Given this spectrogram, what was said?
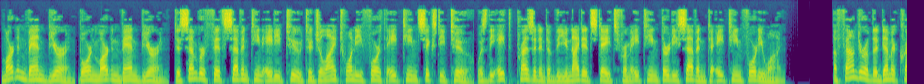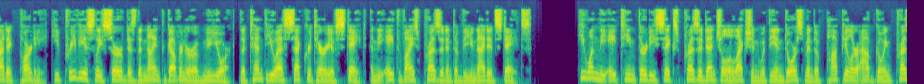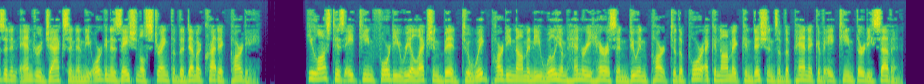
Martin van Buren born Martin van Buren, December 5, 1782 to July 24, 1862 was the eighth President of the United States from 1837 to 1841. A founder of the Democratic Party, he previously served as the ninth Governor of New York, the tenth U.S. Secretary of State, and the eighth Vice President of the United States. He won the 1836 presidential election with the endorsement of popular outgoing President Andrew Jackson and the organizational strength of the Democratic Party. He lost his 1840 re-election bid to Whig Party nominee William Henry Harrison due in part to the poor economic conditions of the Panic of 1837.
